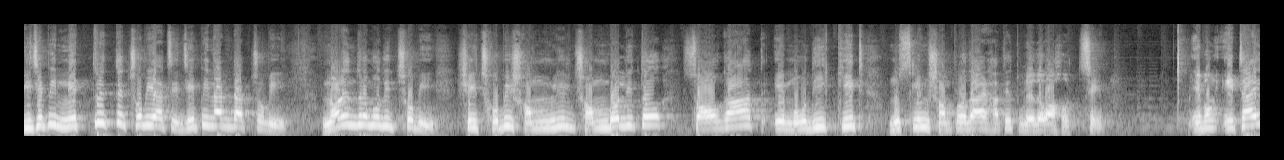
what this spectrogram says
বিজেপির নেতৃত্বের ছবি আছে, জেপি নাড্ডার ছবি, নরেন্দ্র মোদীর ছবি। সেই ছবি সম্বলিত সগাত এ মোদি কিট মুসলিম সম্প্রদায়ের হাতে তুলে দেওয়া হচ্ছে। এবং এটাই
